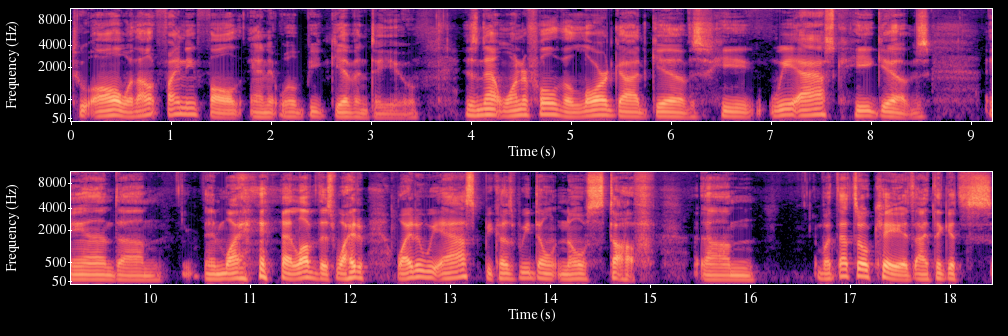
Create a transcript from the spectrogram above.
to all without finding fault, and it will be given to you. Isn't that wonderful? The Lord God gives. He we ask, He gives, and um, and why I love this. Why do why do we ask? Because we don't know stuff. Um, but that's okay. It's, I think it's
